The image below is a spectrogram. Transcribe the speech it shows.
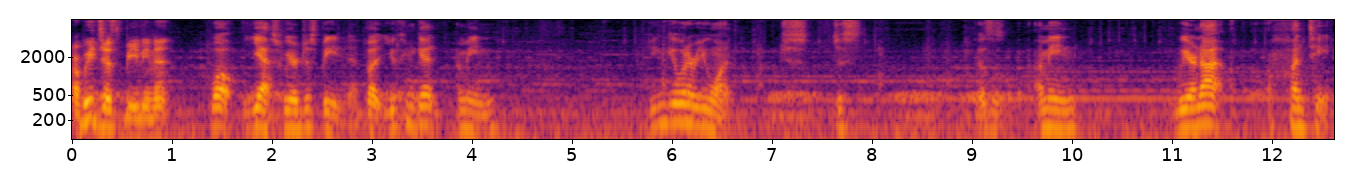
Are we just beating it? Well, yes, we are just beating it, but you can get, I mean, you can get whatever you want. Just, just, this is, I mean, we are not hunting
